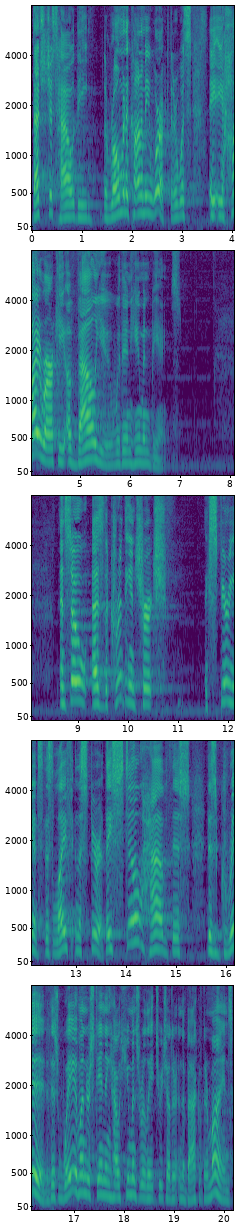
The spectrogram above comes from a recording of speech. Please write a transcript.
That's just how the, the Roman economy worked. There was a, a hierarchy of value within human beings. And so, as the Corinthian church experience this life in the Spirit, they still have this, this grid, this way of understanding how humans relate to each other in the back of their minds.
